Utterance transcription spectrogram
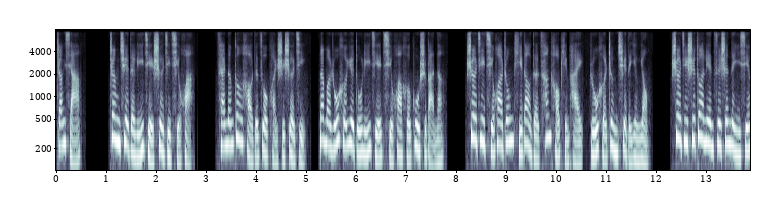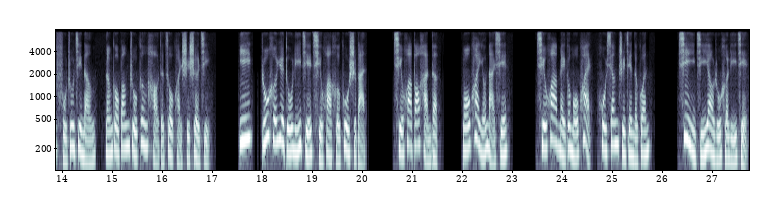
张霞。正确的理解设计企划，才能更好的做款式设计。那么如何阅读理解企划和故事版呢？设计企划中提到的参考品牌如何正确的应用？设计师锻炼自身的一些辅助技能，能够帮助更好的做款式设计。一、如何阅读理解企划和故事版？企划包含的模块有哪些？企划每个模块互相之间的关系以及要如何理解？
